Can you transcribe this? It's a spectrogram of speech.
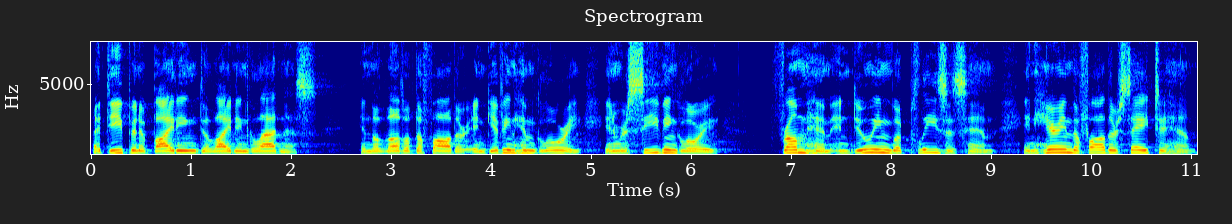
a deep and abiding delight in gladness, in the love of the Father, in giving him glory, in receiving glory from him, in doing what pleases him, in hearing the Father say to him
